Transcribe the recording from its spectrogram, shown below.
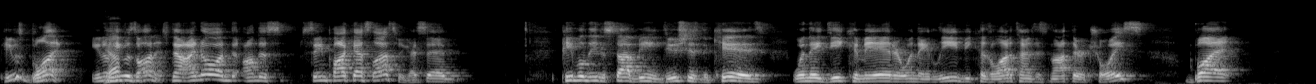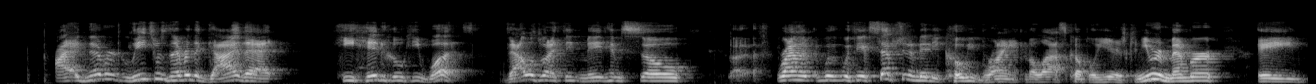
he was blunt. You know, Yeah. he was honest. Now I know on, on this same podcast last week, I said people need to stop being douches to kids when they decommit or when they leave because a lot of times it's not their choice. But I never Leach was never the guy that he hid who he was. That was what I think made him so. Uh, Ryan, with, with the exception of maybe Kobe Bryant in the last couple of years, can you remember a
